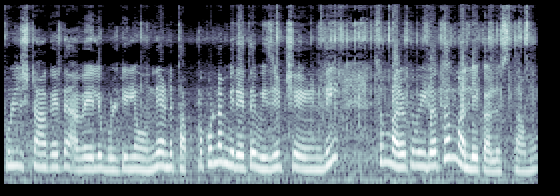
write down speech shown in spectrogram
ఫుల్ స్టాక్ అయితే అవైలబిలిటీలో ఉంది. అండ్ తప్పకుండా మీరైతే విజిట్ చేయండి. సో మరొక వీడియోతో మళ్ళీ కలుస్తాము.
